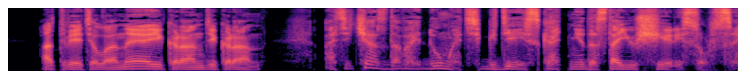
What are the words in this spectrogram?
— ответил Анея и Кран-Дикран. «А сейчас давай думать, где искать недостающие ресурсы».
